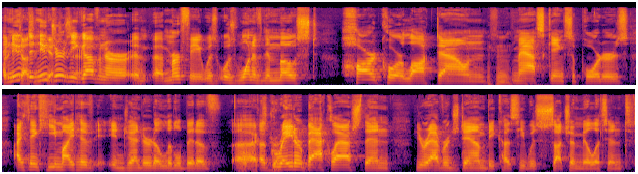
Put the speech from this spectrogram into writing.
And New, the New Jersey governor um, uh, Murphy was was one of the most hardcore lockdown Mm-hmm. masking supporters. I think he might have engendered a little bit of uh, a greater backlash than your average Dem because he was such a militant.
